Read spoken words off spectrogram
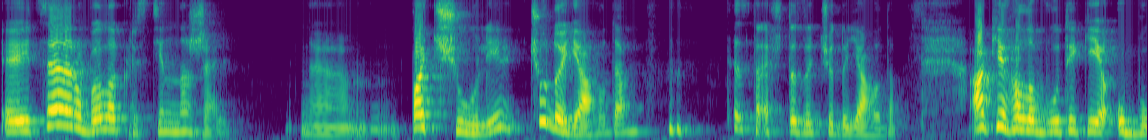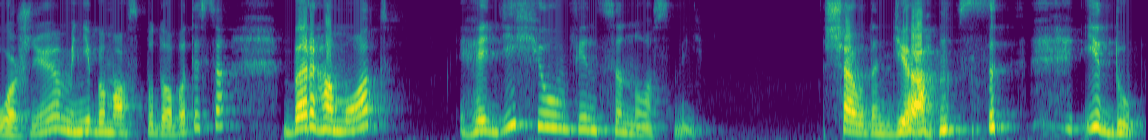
Е, і це робила Кристін Нажель. Е, пачулі, чудо-ягода. Ти знаєш, що за чудо-ягода. Акі Галавут, який я обожнюю, мені би мав сподобатися. Бергамот, гедіхіум вінценосний. Ще один діагноз. І дуб.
